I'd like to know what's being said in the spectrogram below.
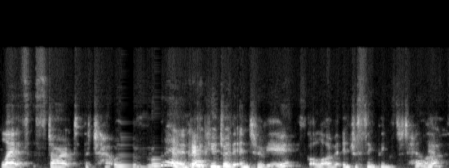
let's start the chat with Ronan. Okay. I hope you enjoy the interview. He's got a lot of interesting things to tell Yeah. us.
